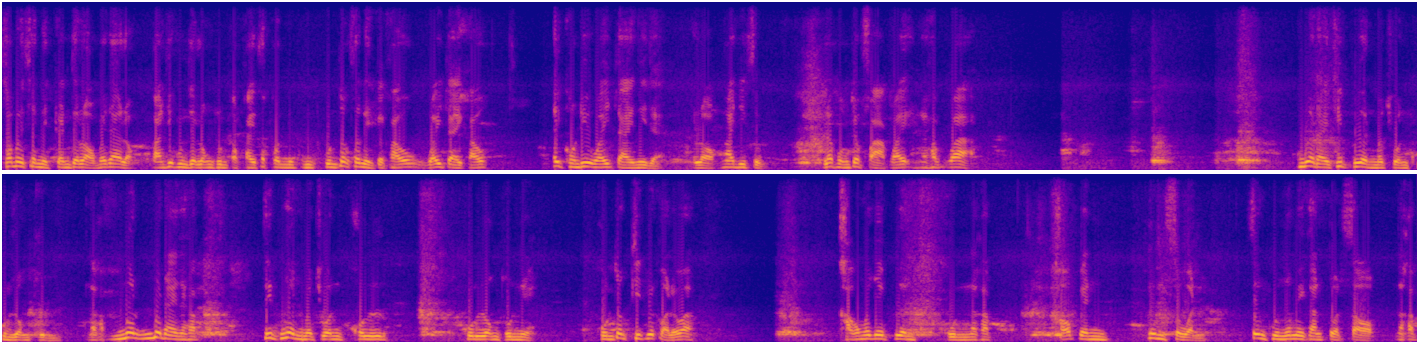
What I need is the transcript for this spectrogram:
ถ้าไม่สนิทกันจะหลอกไม่ได้หรอก การที่คุณจะลงทุนกับใครสักคนคุณคุณต้องสนิทกับเขาไว้ใจเขาไอ้คนที่ไว้ใจนี่แหละหลอกง่ายที่สุด แล้วผมจะฝากไว้นะครับว่า เมื่อใดที่เพื่อนมาชวนคุณลงทุนนะครับ เมื่อเมื่อใดนะครับ ที่เพื่อนมาชวนคุณคุณลงทุนเนี่ย คุณต้องคิดไว้ก่อนเลยว่า เขาไม่ใช่เพื่อนคุณนะครับ เขาเป็นหุ้นส่วน ซึ่งคุณต้องมีการตรวจสอบนะครับ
